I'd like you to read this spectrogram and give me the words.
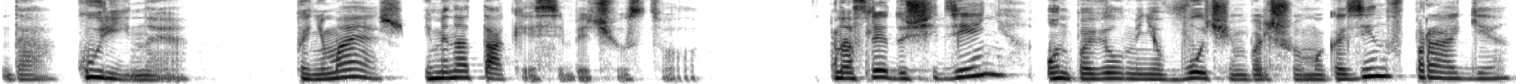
да, куриная. Понимаешь? Именно так я себя чувствовала. На следующий день он повел меня в очень большой магазин в Праге,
